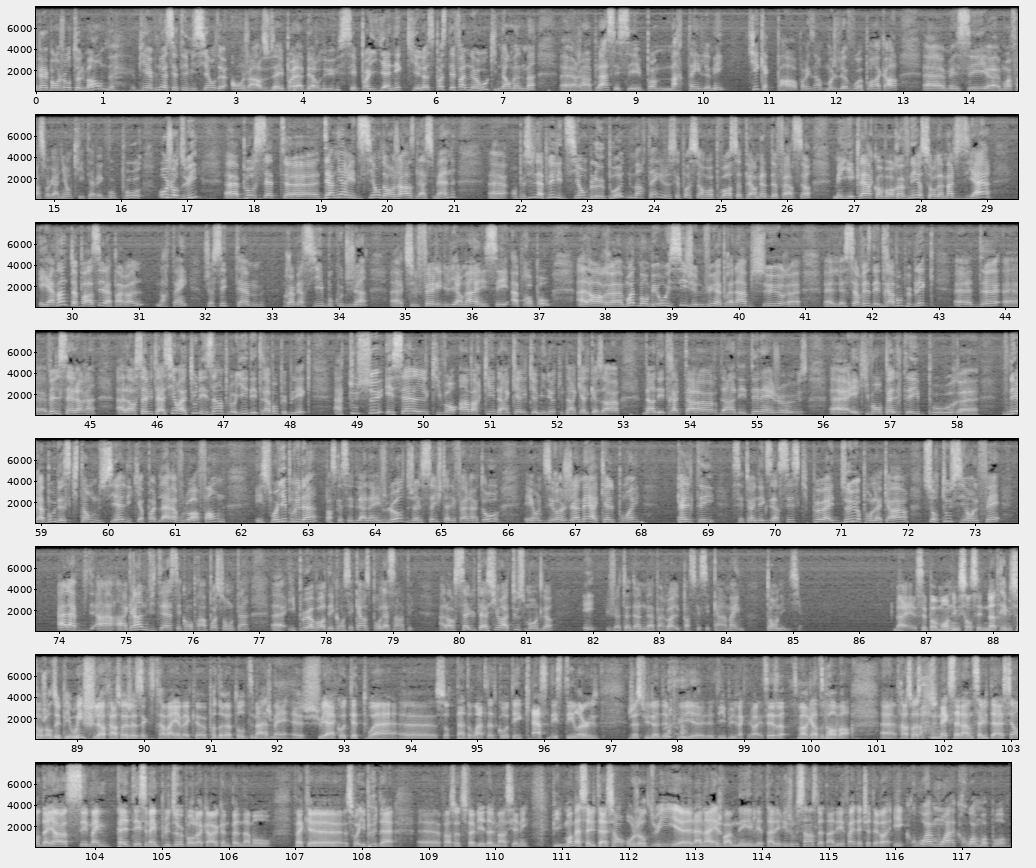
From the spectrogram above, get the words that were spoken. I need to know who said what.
Speaker 1: Eh bien, bonjour tout le monde. Bienvenue à cette émission de On. Vous n'avez pas la berlue. C'est pas Yannick qui est là. C'est pas Stéphane Leroux qui, normalement, euh, remplace. Et c'est pas Martin Lemay qui est quelque part, par exemple. Moi, je ne le vois pas encore. Euh, mais c'est euh, moi, François Gagnon, qui est avec vous pour aujourd'hui, pour cette dernière édition d'On Jazz de la semaine. on peut-tu l'appeler l'édition Bleu Poudre, Martin? Je ne sais pas si on va pouvoir se permettre de faire ça, mais il est clair qu'on va revenir sur le match d'hier. Et avant de te passer la parole, Martin, je sais que tu aimes remercier beaucoup de gens. Euh, tu le fais régulièrement et c'est à propos. Alors, euh, moi, de mon bureau ici, j'ai une vue imprenable sur euh, le service des travaux publics de Ville-Saint-Laurent. Alors, salutations à tous les employés des travaux publics, à tous ceux et celles qui vont embarquer dans quelques minutes ou dans quelques heures dans des tracteurs, dans des déneigeuses et qui vont pelleter pour venir à bout de ce qui tombe du ciel et qui n'a pas de l'air à vouloir fondre. Et soyez prudents, parce que c'est de la neige lourde, je le sais, je suis allé faire un tour, et on ne dira jamais à quel point pelleter, c'est un exercice qui peut être dur pour le cœur, surtout si on le fait à en grande vitesse et qu'on ne prend pas son temps. Euh, il peut avoir des conséquences pour la santé. Alors, salutations à tout ce monde-là, et je te donne la parole parce que c'est quand même ton émission.
Speaker 2: Ben, c'est pas mon émission, c'est notre émission aujourd'hui. Puis oui, je suis là, François. Je sais que tu travailles avec euh, pas de retour d'image, mais euh, je suis à côté de toi, euh, sur ta droite, là, de côté casse des Steelers. Je suis là depuis le début. c'est ça, tu me regardes du bon bord. François, c'est une excellente salutation. D'ailleurs, c'est même pelleté, c'est même plus dur pour le cœur qu'une peine d'amour. Fait que soyez prudents. Euh, François, tu fais bien de le mentionner. Puis moi, ma salutation aujourd'hui, euh, la neige va amener le temps des réjouissances, le temps des fêtes, etc. Et crois-moi, crois-moi pas,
